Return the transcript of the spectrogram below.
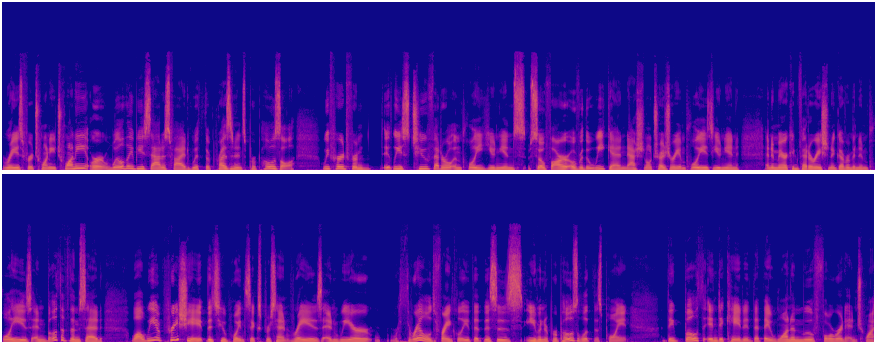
raise for 2020, or will they be satisfied with the president's proposal? We've heard from at least two federal employee unions so far over the weekend National Treasury Employees Union and American Federation of Government Employees, and both of them said, while we appreciate the 2.6% raise and we are thrilled, frankly, that this is even a proposal at this point, they both indicated that they want to move forward and try,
